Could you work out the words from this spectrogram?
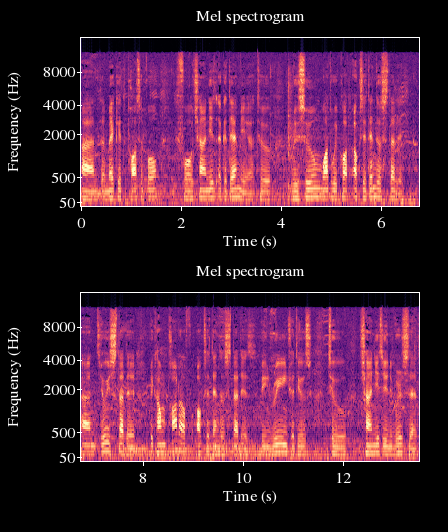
and make it possible for Chinese academia to resume what we call Occidental studies. And Jewish study become part of Occidental studies, being reintroduced to Chinese universities,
